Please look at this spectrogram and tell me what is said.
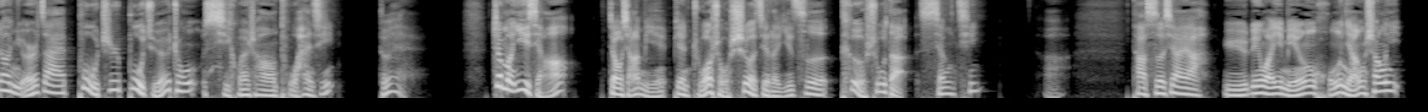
让女儿在不知不觉中喜欢上涂汉新。对，这么一想，焦霞敏便着手设计了一次特殊的相亲。啊，他私下呀与另外一名红娘商议，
